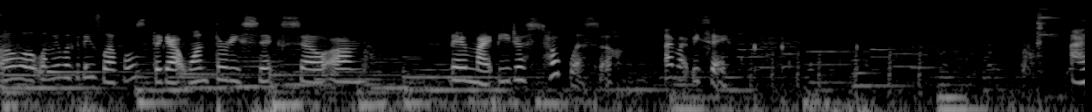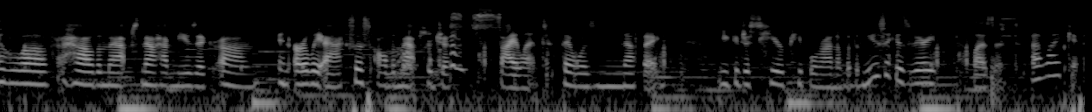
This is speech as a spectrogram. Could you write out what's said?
Oh, well, let me look at these levels. They got 136, so, um, they might be just hopeless, so I might be safe. I love how the maps now have music. Um, in early access, all the maps were just silent. There was nothing. You could just hear people around them, but the music is very pleasant. I like it.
